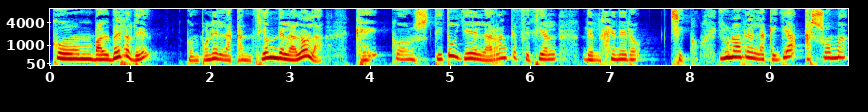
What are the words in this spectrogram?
Con Valverde compone la canción de la Lola, que constituye el arranque oficial del género chico, y una obra en la que ya asoma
